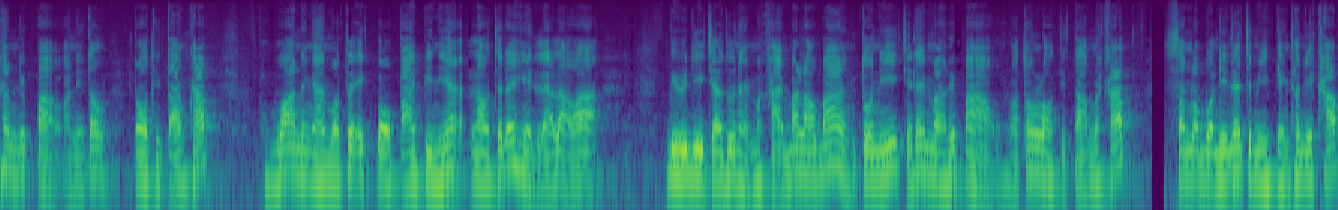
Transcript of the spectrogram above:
หั่นหรือเปล่า อันนี้ต้องรอติดตามครับ ผมว่าในงาน Motor Expo ปลายปีนี้เราจะได้เห็นแล้วแหละว่า BVD จะเอาตัวไหนมาขายบ้านเราบ้าง ตัวนี้จะได้มาหรือเปล่า เราต้องรอติดตามนะครับสำหรับวันนี้น่าจะมีเพียงเท่านี้ครับ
